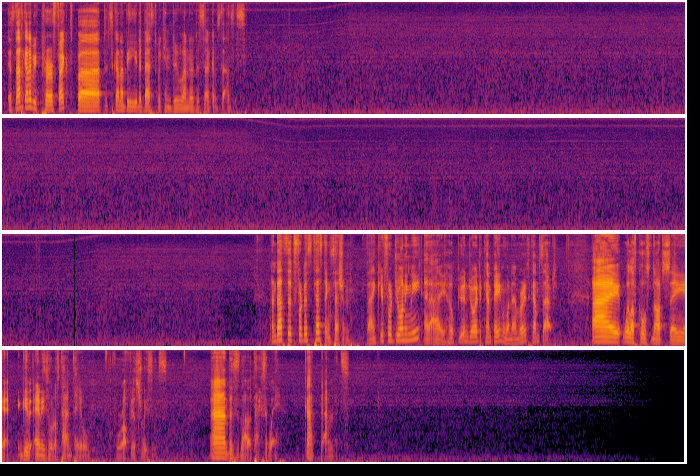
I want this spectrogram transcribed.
It's not gonna be perfect, but it's gonna be the best we can do under the circumstances. And that's it for this testing session. Thank you for joining me, and I hope you enjoy the campaign whenever it comes out. I will of course not say give any sort of timetable, for obvious reasons. And this is not a taxiway. God damn it.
